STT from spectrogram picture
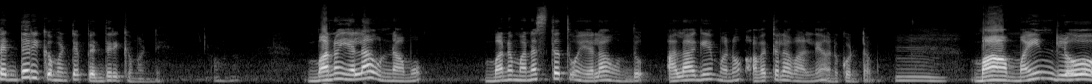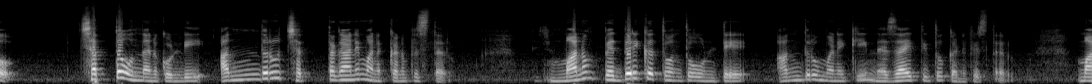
పెద్దరికం అంటే పెద్దరికం అండి మనం ఎలా ఉన్నామో మన మనస్తత్వం ఎలా ఉందో అలాగే మనం అవతల వాళ్ళని అనుకుంటాం hmm. మా మైండ్లో చెత్త ఉందనుకోండి అందరూ చెత్తగానే మనకు కనిపిస్తారు మనం పెద్దరికత్వంతో ఉంటే అందరూ మనకి నిజాయితీతో కనిపిస్తారు మా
